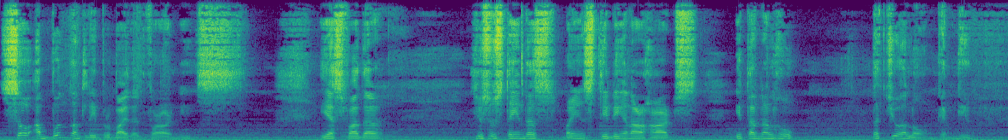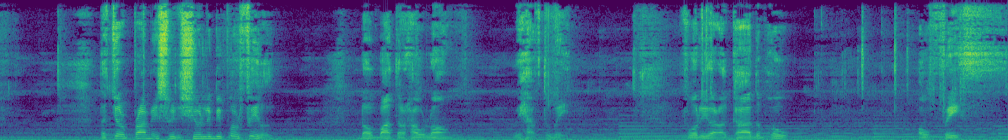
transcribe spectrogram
so abundantly provided for our needs. Yes, Father, you sustained us by instilling in our hearts eternal hope that you alone can give. That your promise will surely be fulfilled, no matter how long we have to wait. For you are a God of hope, of faith,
